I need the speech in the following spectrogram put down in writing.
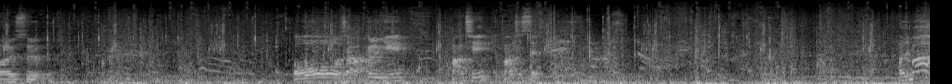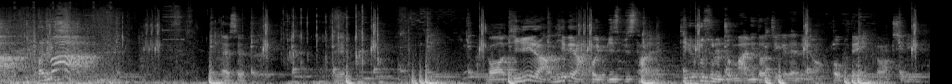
나이스. 오 자각 끌기. 망치 망치 셋. 하지마! 하지마! 나이스. 예. 와 딜이랑 힐이랑 거의 비슷비슷하네. 딜 구슬을 좀 많이 던지게 되네요. 버프되니까 확실히.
